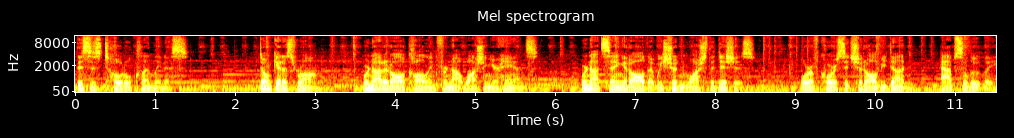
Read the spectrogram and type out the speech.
This is total cleanliness. Don't get us wrong, we're not at all calling for not washing your hands. We're not saying at all that we shouldn't wash the dishes. Or of course it should all be done, absolutely.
